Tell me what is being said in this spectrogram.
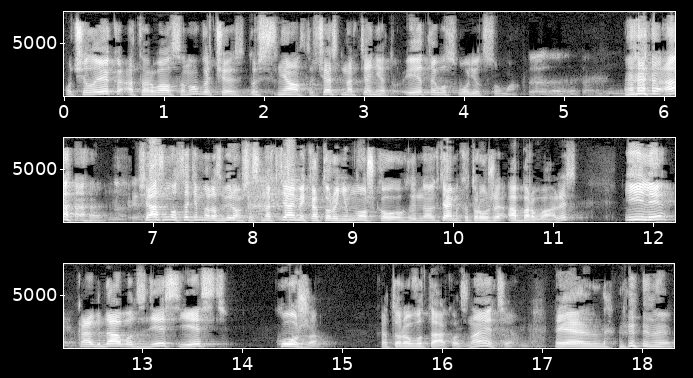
У человека оторвался ноготь, часть, то есть снялся, то есть часть ногтя нету. И это его сводит с ума. Сейчас мы с этим разберемся. С ногтями, которые немножко, ногтями, которые уже оборвались. Или когда вот здесь есть кожа, которая вот так вот, знаете. Э,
